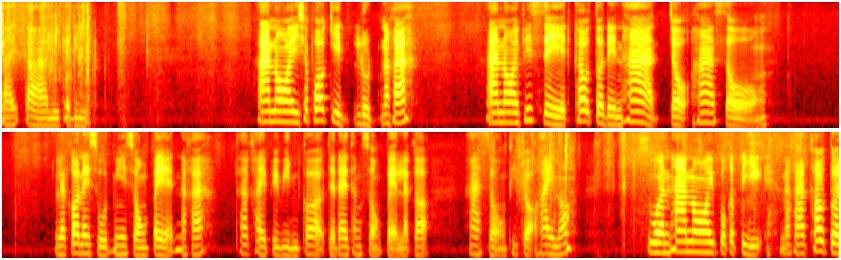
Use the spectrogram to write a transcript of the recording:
สายตานี่ก็ดีฮานอยเฉพาะกิจหลุดนะคะ ฮานอยพิเศษเข้าตัวเด่นห้าเจาะห้าสองแล้วก็ในสูตรมีสองแปดนะคะ ถ้าใครไปวินก็จะได้ทั้งสองแปดแล้วก็ห้าสองที่เจาะให้เนาะ ส่วนฮานอยปกตินะคะ เข้าตัว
